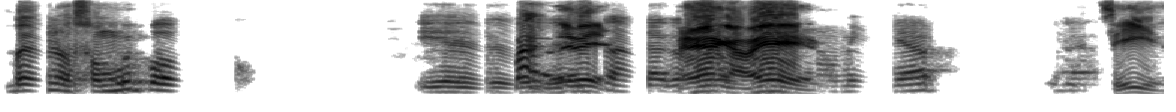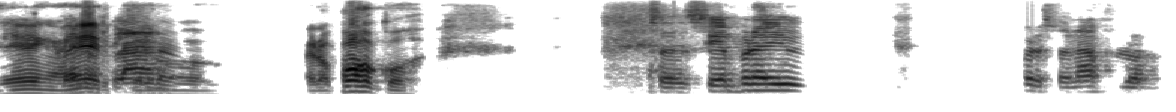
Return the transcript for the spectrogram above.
Bueno, son muy pocos. Y el, Bueno, debe- la deben haber. Sí, deben Bueno, haber, claro. pero, pero pocos. o sea, siempre hay personas flojas.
